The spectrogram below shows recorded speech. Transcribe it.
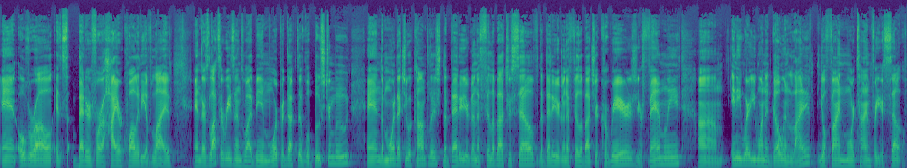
and overall, it's better for a higher quality of life. And there's lots of reasons why being more productive will boost your mood. And the more that you accomplish, the better you're going to feel about yourself, the better you're going to feel about your careers, your family, um, anywhere you want to go in life, you'll find more time for yourself.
